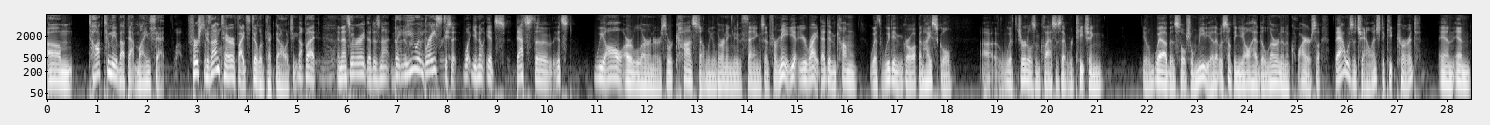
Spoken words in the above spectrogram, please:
Um, talk to me about that mindset. First, because I'm terrified still of technology, no, but and that's all right. That is not. But not you embraced it. it. Well, you know, it's that's the it's we all are learners. We're constantly learning new things. And for me, yeah, you're right. That didn't come with we didn't grow up in high school uh, with journalism classes that were teaching you know web and social media that was something you all had to learn and acquire so that was a challenge to keep current and and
